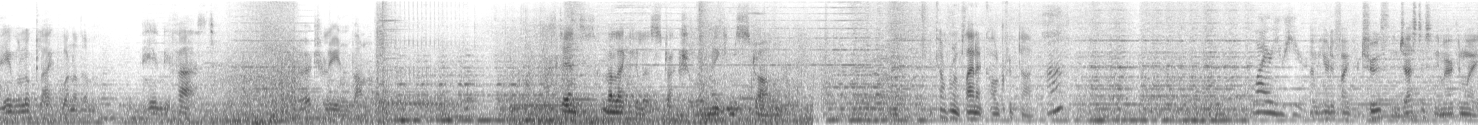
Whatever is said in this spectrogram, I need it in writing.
He will look like one of them. He'll be fast, virtually invulnerable. His dense molecular structure will make him strong. I come from a planet called Krypton. Huh? Why are you here? I'm here to fight for truth and justice in the American way.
